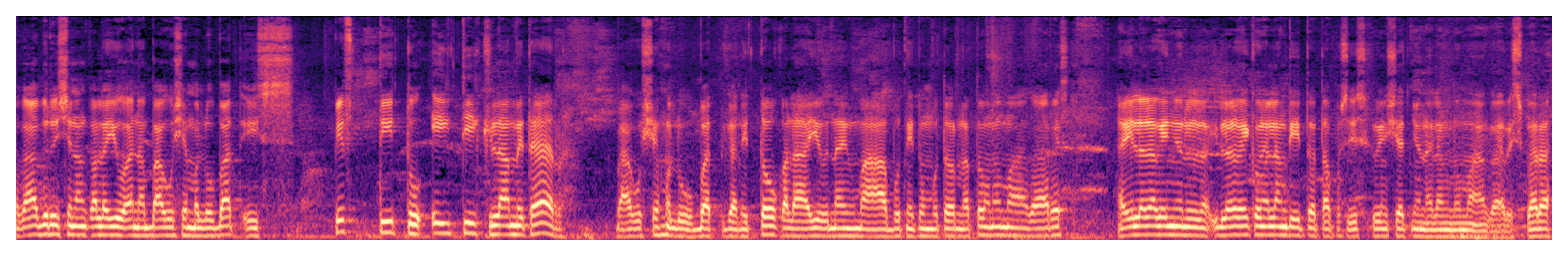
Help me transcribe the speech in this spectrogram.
nag-average siya ng kalayuan na bago siya malubat is 50 to 80 kilometer. Bago siya malubat ganito kalayo na yung maabot nitong motor na to no mga gares ay ilalagay nyo ilalagay ko na lang dito tapos i-screenshot nyo na lang no mga gares para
